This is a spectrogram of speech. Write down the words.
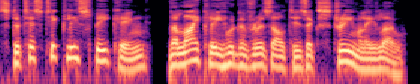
Statistically speaking, the likelihood of result is extremely low.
